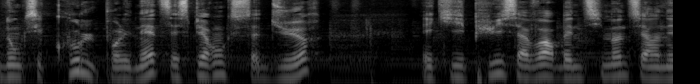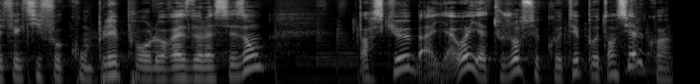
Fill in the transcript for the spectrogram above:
Donc c'est cool pour les Nets, espérons que ça dure et qu'ils puissent avoir Ben Simmons et un effectif au complet pour le reste de la saison. Parce que bah y a, ouais, y a toujours ce côté potentiel quoi.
